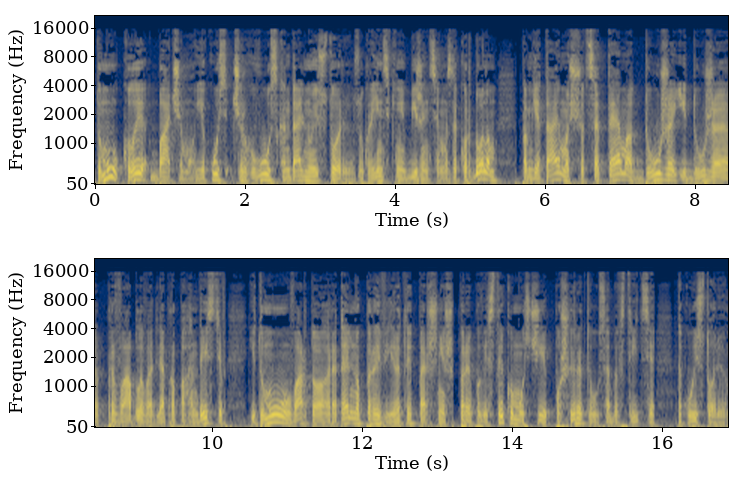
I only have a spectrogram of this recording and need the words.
Тому, коли бачимо якусь чергову скандальну історію з українськими біженцями за кордоном, пам'ятаємо, що це тема дуже і дуже приваблива для пропагандистів, і тому варто ретельно перевірити, перш ніж переповісти комусь чи поширити у себе в стрічці таку історію.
